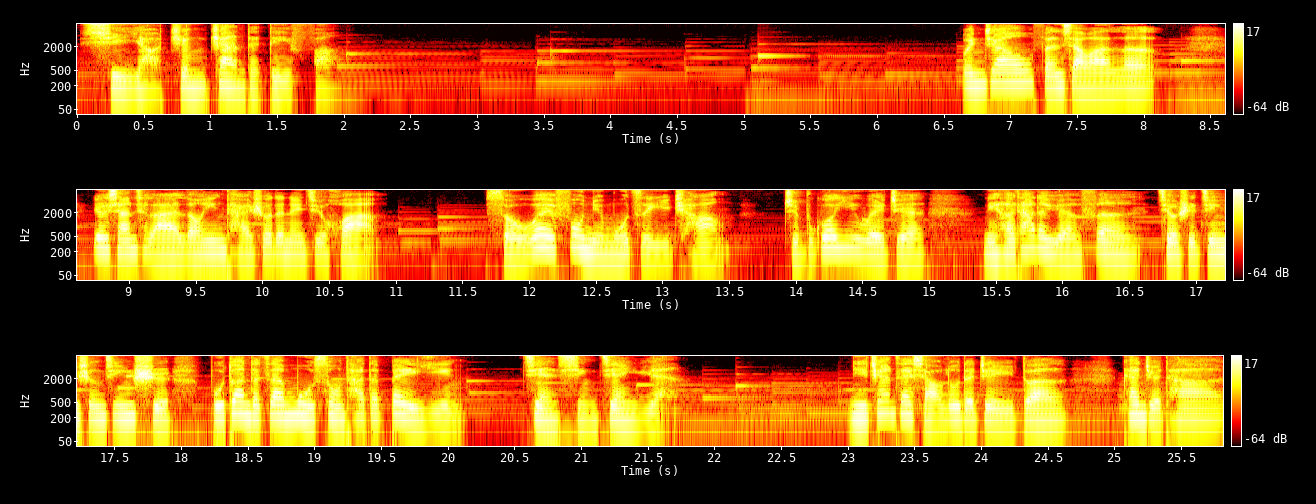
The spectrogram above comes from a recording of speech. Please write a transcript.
需要征战的地方。文章分享完了，又想起来龙应台说的那句话：“所谓父女母子一场，只不过意味着你和他的缘分就是今生今世不断的在目送他的背影渐行渐远。你站在小路的这一端，看着他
